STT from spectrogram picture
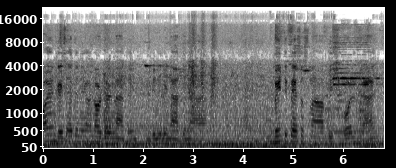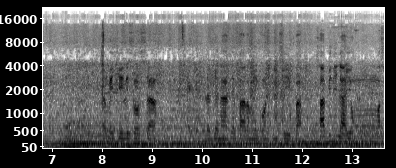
Ayan. So ayun guys, ito na yung order natin. Yung binili natin na 20 pesos na fishball. Ayan. Ito may chili sauce siya. Ilagyan natin para may konting sipa. Sabi nila, yung mas,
